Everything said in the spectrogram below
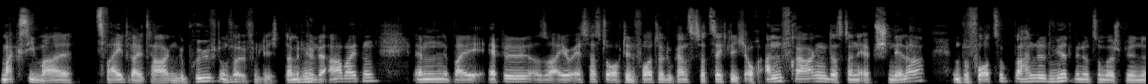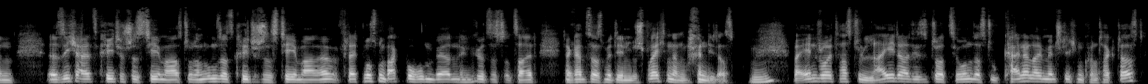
maximal zwei, drei Tagen geprüft und veröffentlicht. Damit Mhm. können wir arbeiten. Ähm, bei Apple, also iOS, hast du auch den Vorteil, du kannst tatsächlich auch anfragen, dass deine App schneller und bevorzugt behandelt Mhm. wird. Wenn du zum Beispiel ein äh, sicherheitskritisches Thema hast oder ein umsatzkritisches Thema, ne? vielleicht muss ein Bug behoben werden in Mhm. kürzester Zeit, dann kannst du das mit denen besprechen, dann machen die das. Mhm. Bei Android hast du leider die Situation, dass du keinerlei menschlichen Kontakt hast.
